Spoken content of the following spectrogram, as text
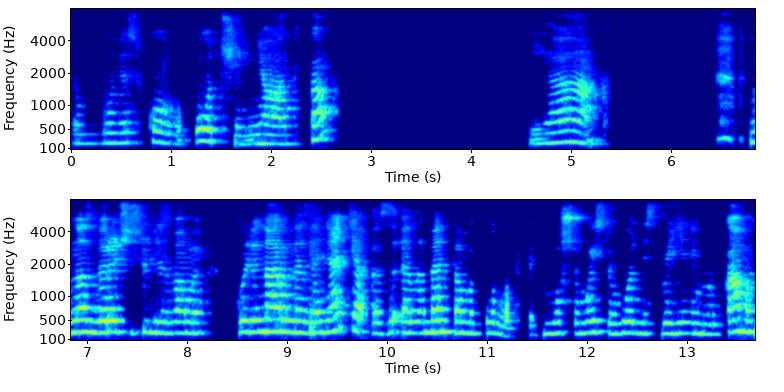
Обов'язково оченятка. Як? У нас, до речі, сьогодні з вами кулінарне заняття з елементами коробки, тому що ми сьогодні своїми руками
